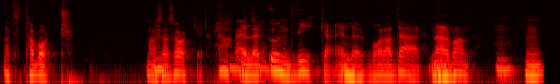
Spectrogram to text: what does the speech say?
Att ta bort massa Mm. saker. Verkligen. Eller undvika, eller vara där, närvarande. Mm. Mm.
